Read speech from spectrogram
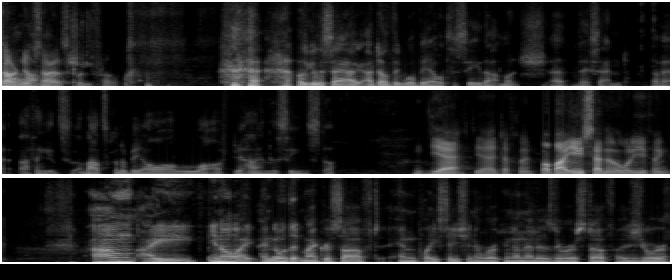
Sorry, no, sorry, much. I was control. I was going to say I, I, don't think we'll be able to see that much at this end of it. I think it's that's going to be all a lot of behind the scenes stuff. Yeah, yeah, definitely. What about you, Sentinel? What do you think? Um, I you know I, I know that Microsoft and PlayStation are working on that Azure stuff, Azure,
